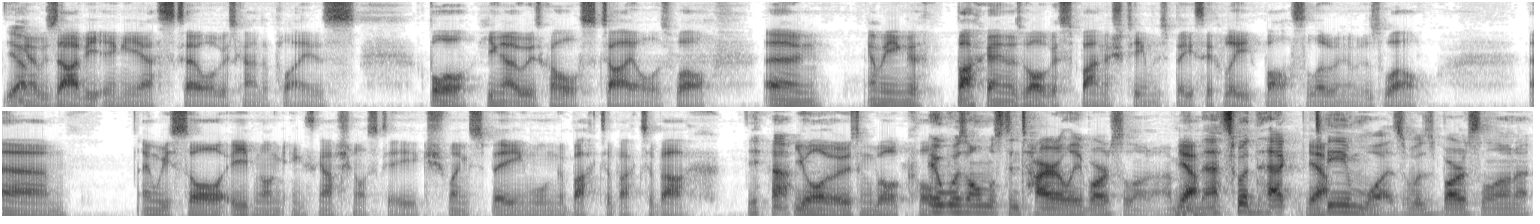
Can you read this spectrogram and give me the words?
Yep. You know, Xavi, Iniesta, all those kind of players. But, you know, it was the whole style as well. And, I mean, the back end as well, the Spanish team was basically Barcelona as well. Um, and we saw, even on the international stage, when Spain won the back-to-back-to-back yeah, Euros and World Cup. it was almost entirely Barcelona. I mean, Yeah. that's what that Yeah. team was was Barcelona.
